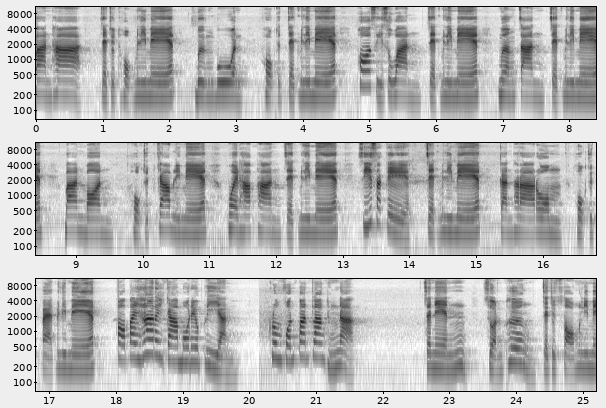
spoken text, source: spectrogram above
บ้านท่า 7.6มิลลิเมตรบึงบูน6.7มิลลิเมตรพ่อศรีสุวรรณ7มิลลิเมตรเมืองจันทร์7มิลลิเมตรบ้านบอน6.9มิลลิเมตรห้วยทับทัน 7มิลลิเมตรศรีสะเกด7มิลลิเมตรกันทรารม 6.8มิลลิเมตรต่อไป5นาฬิการโมเดลเปลี่ยน กลุ่มฝนปานกลางถึงหนัก จะเน้น สวนพึ่ง 7.2มิลลิเม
